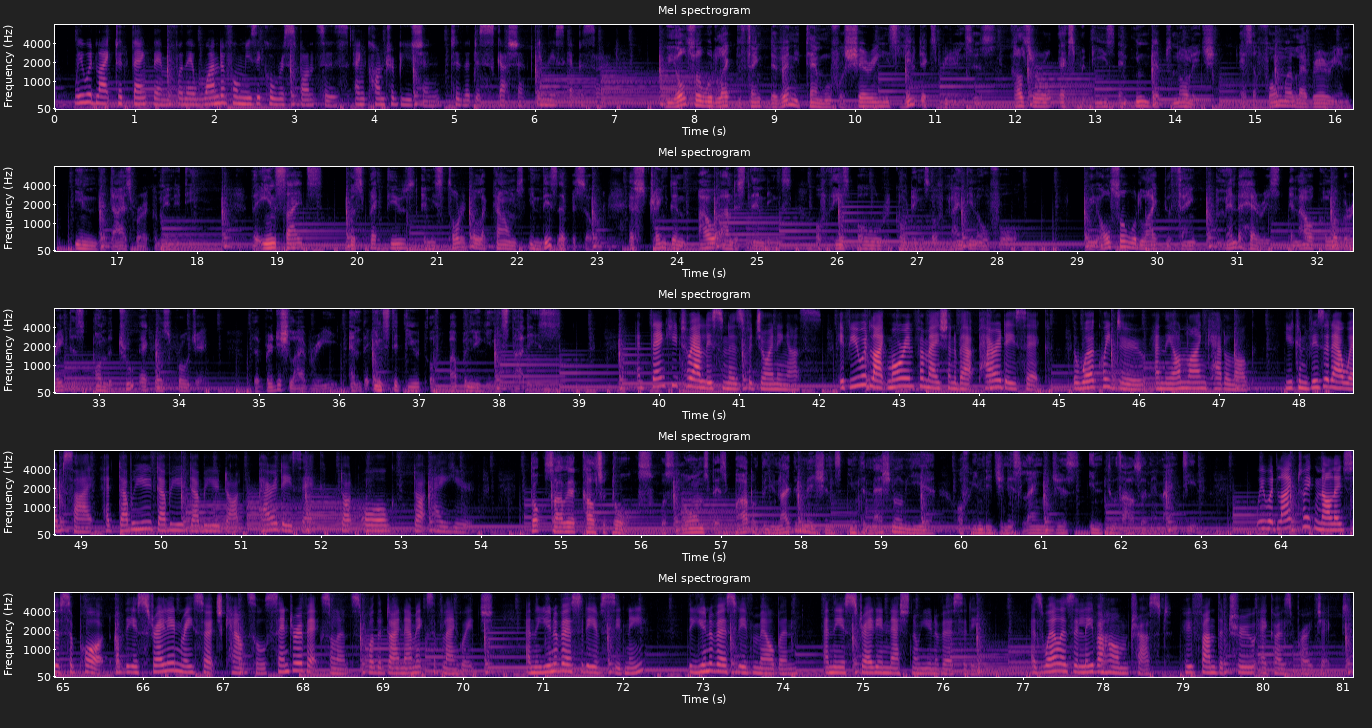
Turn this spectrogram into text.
We would like to thank them for their wonderful musical responses and contribution to the discussion in this episode. We also would like to thank Deveni Temu for sharing his lived experiences, cultural expertise, and in depth knowledge as a former librarian in the diaspora community. The insights, perspectives, and historical accounts in this episode have strengthened our understandings of these old recordings of 1904. We also would like to thank Amanda Harris and our collaborators on the True Echoes project, the British Library, and the Institute of Papua New Guinea Studies. And thank you to our listeners for joining us. If you would like more information about Paradisec, the work we do, and the online catalogue, you can visit our website at www.paradisec.org.au. Save Culture Talks was launched as part of the United Nations International Year of Indigenous Languages in 2019. We would like to acknowledge the support of the Australian Research Council's Centre of Excellence for the Dynamics of Language and the University of Sydney, the University of Melbourne, and the Australian National University, as well as the Leverhulme Trust, who fund the True Echoes project.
